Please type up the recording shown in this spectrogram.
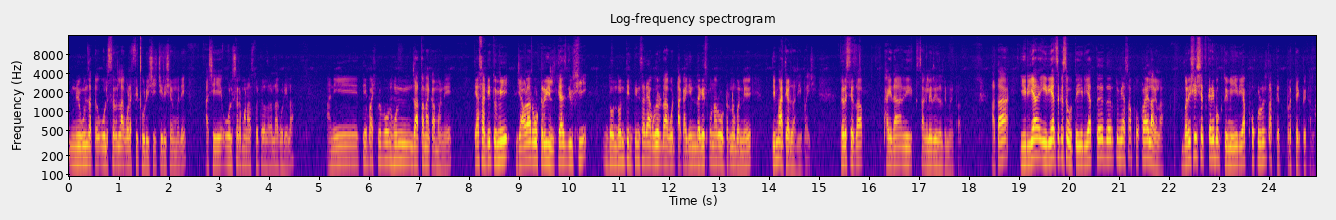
निघून जातं ओलसर लागवड असते थोडीशी चिलेशनमध्ये अशी ओलसरपणा असतो त्याला लागवडीला. आणि ते बाष्पीभवन होऊन जाताना कामा नये त्यासाठी तुम्ही ज्यावेळा रोटर येईल त्याच दिवशी दोन दोन तीन तीन सारे अगोदर लागवड टाकायची आणि लगेच पुन्हा रोटरनं बनणे ती मात्याड झाली पाहिजे. तरच त्याचा फायदा आणि चांगले रिझल्ट मिळतात. आता एरिया एरियाचं कसं होतं एरियात जर तुम्ही असा फोकळायला लागला बरेचसे शेतकरी बघतो मी एरिया फोकळूनच टाकतात प्रत्येक पिकाला.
